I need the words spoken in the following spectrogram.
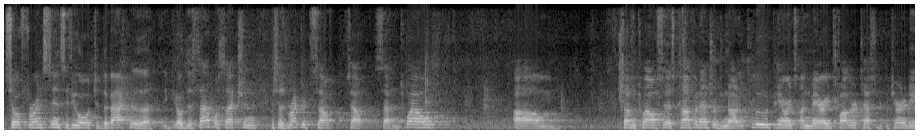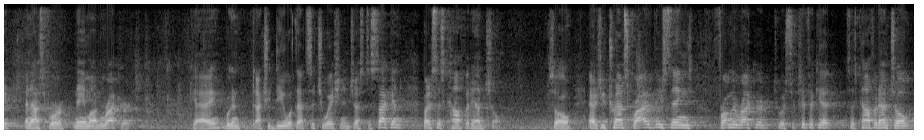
So for instance, if you go to the back of the, you go to the sample section, it says record 712. Um, 712 says confidential, do not include parents unmarried, father attested to paternity, and ask for name on record. Okay, we're going to actually deal with that situation in just a second, but it says confidential. So as you transcribe these things from the record to a certificate, it says confidential,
